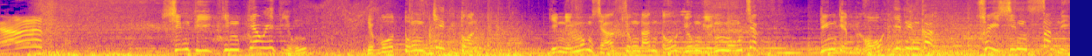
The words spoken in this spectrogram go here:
呀！身地金雕一场，若无动机一段，金灵猛蛇将难逃龙鳞猛将，灵剑白虎一灵感，翠心散灵，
